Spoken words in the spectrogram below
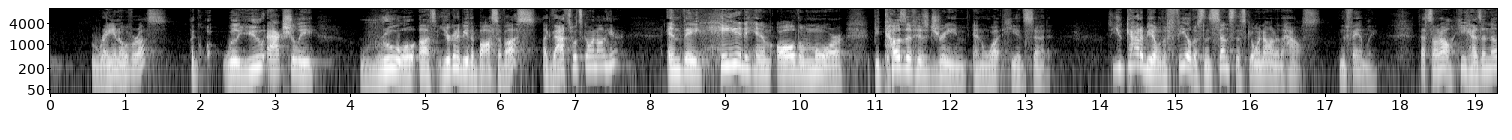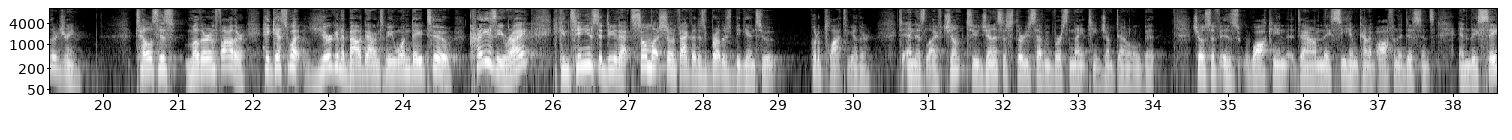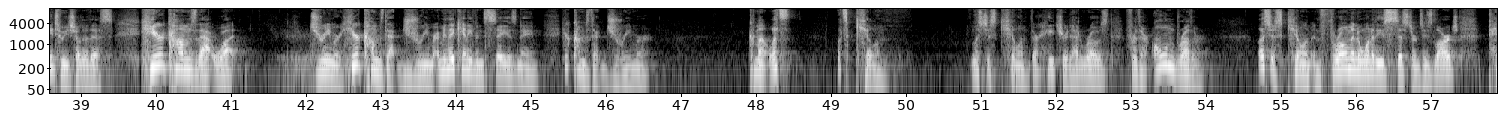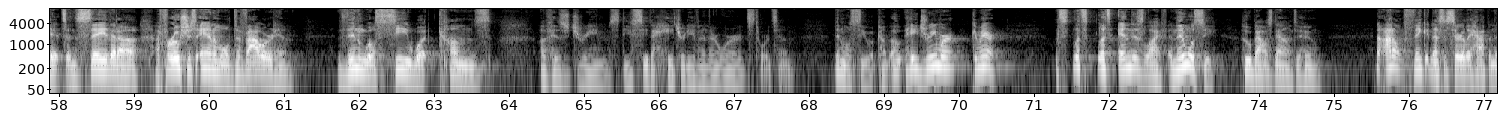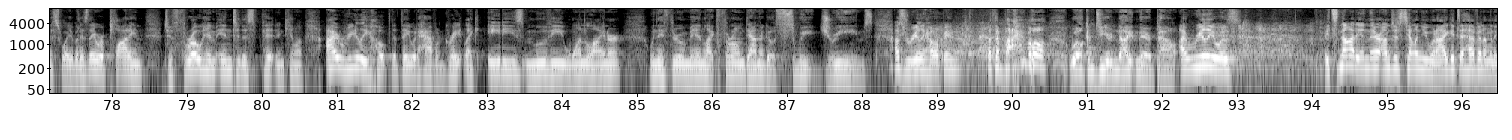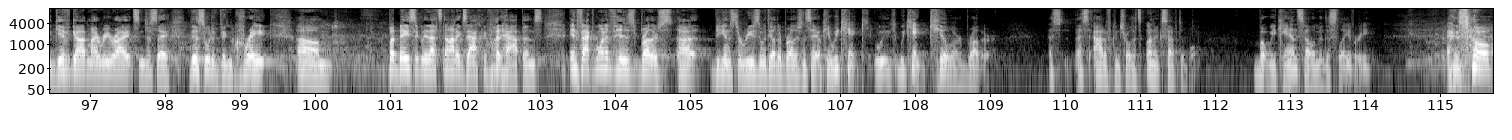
reign over us? Like, will you actually rule us? You're going to be the boss of us? Like, that's what's going on here? And they hated him all the more because of his dream and what he had said. So you got to be able to feel this and sense this going on in the house, in the family. That's not all. He has another dream. Tells his mother and father, hey, guess what? You're going to bow down to me one day too. Crazy, right? He continues to do that, so much so, in fact, that his brothers begin to put a plot together to end his life. Jump to Genesis 37, verse 19. Jump down a little bit. Joseph is walking down, and they see him kind of off in the distance, and they say to each other this Here comes that what? Dreamer. Here comes that dreamer. I mean, they can't even say his name. Here comes that dreamer. Come on, let's, let's kill him. Let's just kill him. Their hatred had rose for their own brother. Let's just kill him and throw him into one of these cisterns, these large pits, and say that a, a ferocious animal devoured him. Then we'll see what comes of his dreams. Do you see the hatred even in their words towards him? Then we'll see what comes. Oh, hey, dreamer, come here. Let's, let's, let's end his life, and then we'll see who bows down to whom. Now, I don't think it necessarily happened this way, but as they were plotting to throw him into this pit and kill him, I really hope that they would have a great, like, 80s movie one liner when they threw him in, like, throw him down and go, sweet dreams. I was really hoping that the Bible, welcome to your nightmare, pal. I really was. It's not in there. I'm just telling you, when I get to heaven, I'm going to give God my rewrites and just say, this would have been great. Um, but basically, that's not exactly what happens. In fact, one of his brothers uh, begins to reason with the other brothers and say, okay, we can't, we, we can't kill our brother. That's, that's out of control. That's unacceptable. But we can sell him into slavery. And so,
